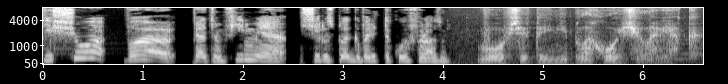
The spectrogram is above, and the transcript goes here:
Еще в пятом фильме Сириус Блэк говорит такую фразу. «Вовсе ты неплохой человек.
